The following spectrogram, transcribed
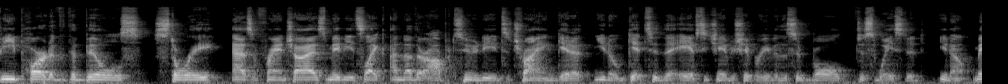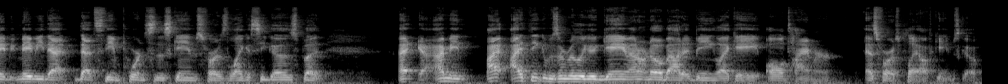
be part of the Bills story as a franchise. Maybe it's like another opportunity to try and get a you know get to the AFC Championship or even the Super Bowl just wasted. You know, maybe maybe that that's the importance of this game as far as legacy goes. But I I mean I I think it was a really good game. I don't know about it being like a all timer as far as playoff games go.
